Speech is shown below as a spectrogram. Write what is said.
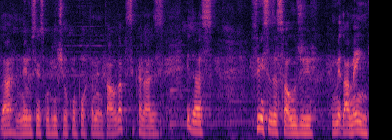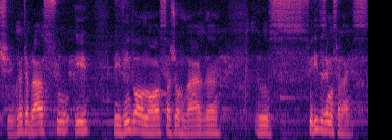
da neurociência cognitivo-comportamental, da psicanálise e das ciências da saúde da mente. Um grande abraço e bem-vindo à nossa jornada dos feridas emocionais.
